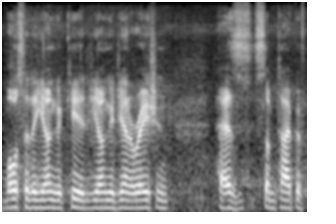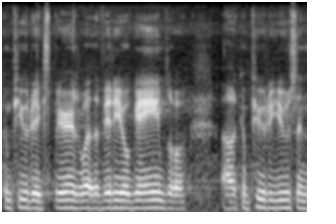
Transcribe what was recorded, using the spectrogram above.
Most of the younger kids, younger generation, has some type of computer experience, whether video games or uh, computer use in,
